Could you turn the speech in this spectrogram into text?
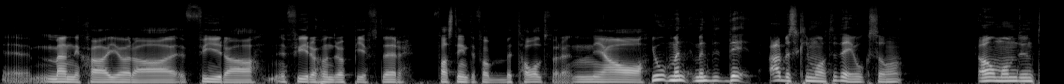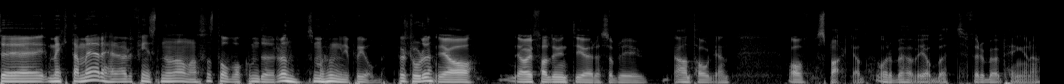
eh, människa göra fyra, 400 uppgifter fast inte få betalt för det? Ja. Jo, men, men det, det, arbetsklimatet är ju också Ja, om, om du inte mäktar med det här, det finns någon annan som står bakom dörren som är hungrig på jobb. Förstår du? Ja, ja ifall du inte gör det så blir du antagligen avsparkad och du behöver jobbet för du behöver pengarna.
